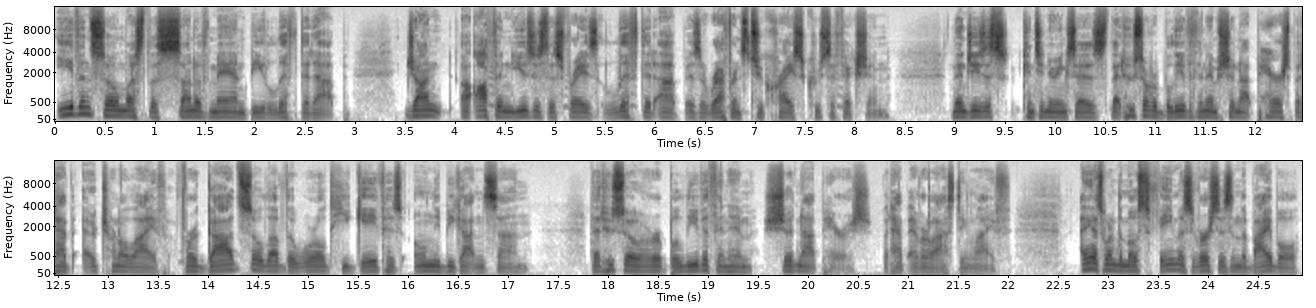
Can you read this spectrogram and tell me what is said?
even so must the Son of Man be lifted up. John uh, often uses this phrase, lifted up, as a reference to Christ's crucifixion. Then Jesus, continuing, says, That whosoever believeth in him should not perish, but have eternal life. For God so loved the world, he gave his only begotten Son, that whosoever believeth in him should not perish, but have everlasting life. I think that's one of the most famous verses in the Bible,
